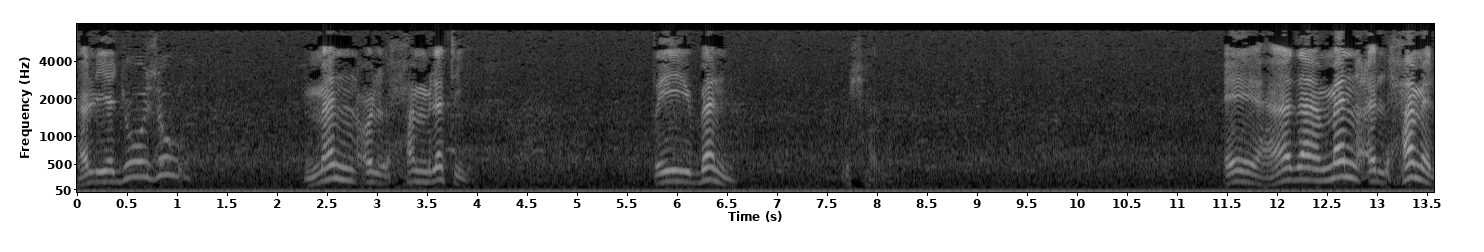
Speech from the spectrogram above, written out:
هل يجوز منع الحملة طيبا؟ وش هذا؟ إيه هذا منع الحمل.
